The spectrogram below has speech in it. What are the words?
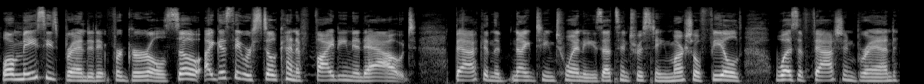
while Macy's branded it for girls. So I guess they were still kind of fighting it out back in the 1920s. That's interesting. Marshall Field was a fashion brand.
